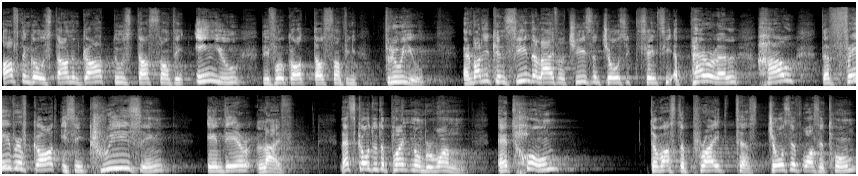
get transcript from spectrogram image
often goes down and God does, does something in you before God does something through you. And what you can see in the life of Jesus and Joseph, you can see a parallel how the favor of God is increasing in their life. Let's go to the point number one. At home, there was the pride test. Joseph was at home.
